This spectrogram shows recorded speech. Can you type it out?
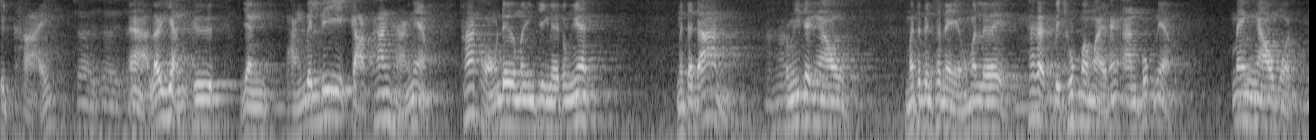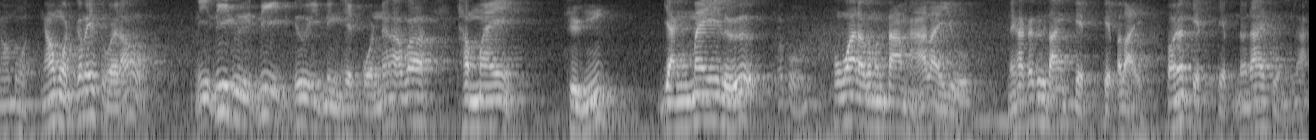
จุดขายใช่ใช่ใช่อ่าแล้วอย่างคืออย่างถังเบลลี่กาบข้างถังเนี่ย ถ้าของเดิมมันจริงๆเลยตรงเนี้ยมันจะด้าน อ่าฮะ ตรงนี้จะเงา มันจะเป็นเสน่ห์ของมันเลยถ้าเกิดไปชุบมาใหม่ทั้งอันปุ๊บเนี่ยแม่งเงาหมด เงาหมด เงาหมดก็ไม่สวยแล้วนี่นี่คือนี่คืออีกหนึ่งเหตุผลนะครับว่าทำไมถึงยังไม่หรือ ครับผม เพราะว่าเรากำลังตามหาอะไรอยู่นะครับก็คือตามเก็บเก็บอะไร ตอนนี้เก็บเก็บเราได้ส่วนหนึ่งแล้ว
